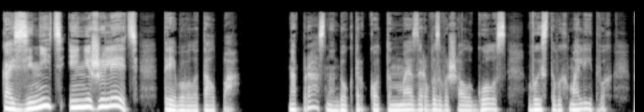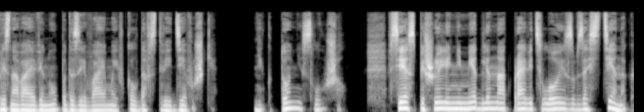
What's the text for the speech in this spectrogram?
Казнить и не жалеть, требовала толпа. Напрасно доктор Коттон Мезер возвышал голос в истовых молитвах, признавая вину подозреваемой в колдовстве девушки. Никто не слушал. Все спешили немедленно отправить Лоис в застенок,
